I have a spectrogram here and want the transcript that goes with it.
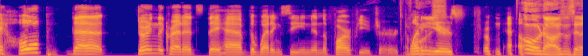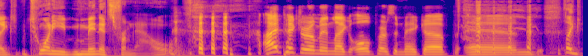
I hope that during the credits they have the wedding scene in the far future, Of 20 course. ye's from now. Oh no, I was gonna say like twenty minutes from now. I picture them in like old person makeup and It's like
